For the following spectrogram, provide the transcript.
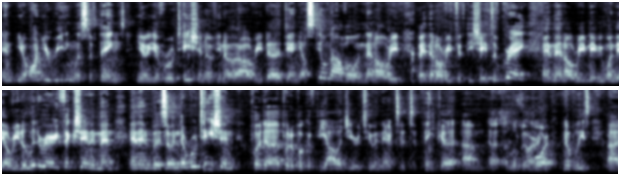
and you know on your reading list of things, you know you have a rotation of you know I'll read a Danielle Steel novel, and then I'll read right, then I'll read Fifty Shades of Grey, and then I'll read maybe one day I'll read a literary fiction, and then and then so in the rotation put a put a book of theology or two in there to to think uh, um, a, a, little bit more. No, please uh,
